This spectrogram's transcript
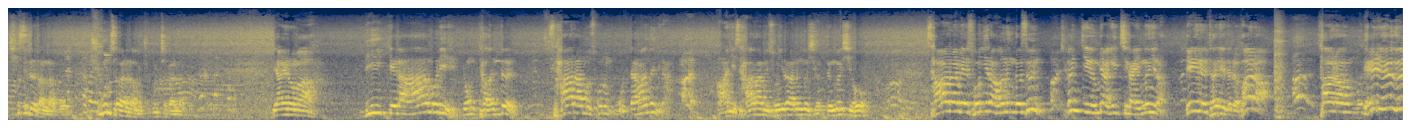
시스려 달라고. 죽은 척 하려고 죽은 척 하려고. 야 이놈아. 네 깨가 아무리 용타한들 사람의 손은 못 당하느니라. 아니 사람의 손이라는 것이 어떤 것이오? 사람의 손이라 하는 것은 천지음양 이치가 있느니라. 내일을 더내들어 봐라. 사람 내력을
